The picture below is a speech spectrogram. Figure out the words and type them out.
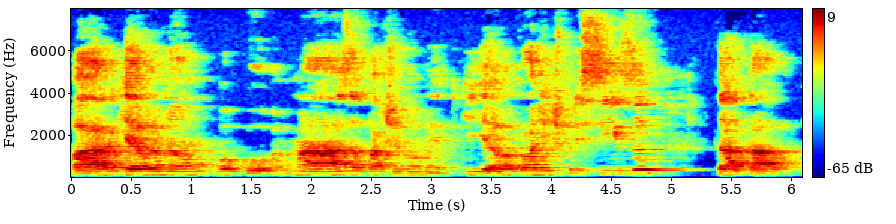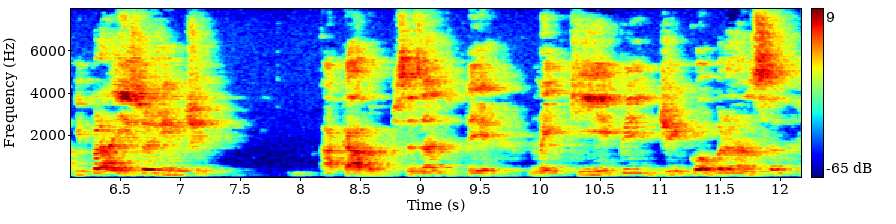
para que ela não ocorra. Mas a partir do momento que ela ocorre, a gente precisa tratá-la. E para isso a gente acaba precisando de ter uma equipe de cobrança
